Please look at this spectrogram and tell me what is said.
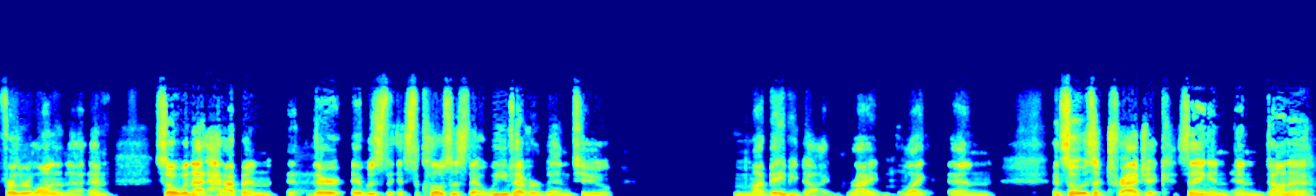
further along than that. And so when that happened there it was it's the closest that we've ever been to my baby died right? Mm-hmm. like and and so it was a tragic thing. And and donna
